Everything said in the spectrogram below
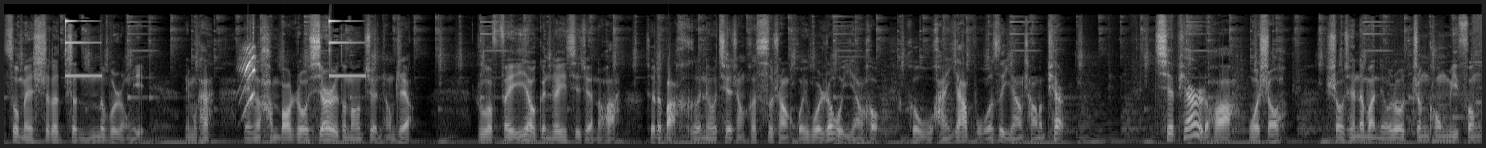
做美食的真的不容易。你们看，连个汉堡肉馅儿都能卷成这样。如果非要跟着一起卷的话，就得把和牛切成和四川回锅肉一样厚，和武汉鸭脖子一样长的片儿。切片儿的话，我熟。首先得把牛肉真空密封，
